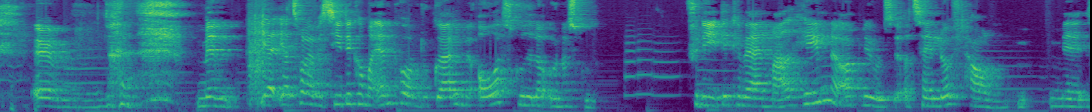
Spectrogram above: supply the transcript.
øhm, men jeg, jeg tror, jeg vil sige, det kommer an på, om du gør det med overskud eller underskud. Fordi det kan være en meget helende oplevelse at tage i lufthavnen med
